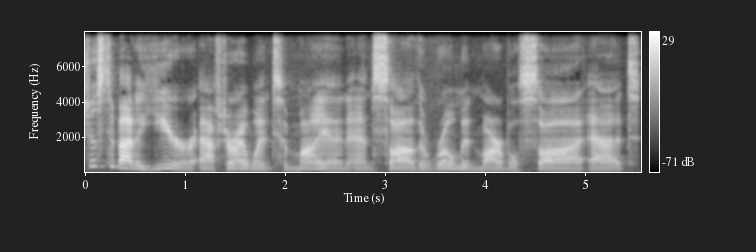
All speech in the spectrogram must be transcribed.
Just about a year after I went to Mayen and saw the Roman marble saw at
